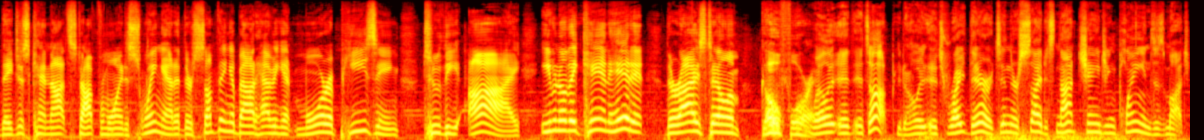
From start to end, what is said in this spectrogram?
they just cannot stop from wanting to swing at it. There's something about having it more appeasing to the eye, even though they can't hit it. Their eyes tell them, go for it. Well, it, it's up. You know, it, it's right there. It's in their sight. It's not changing planes as much.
